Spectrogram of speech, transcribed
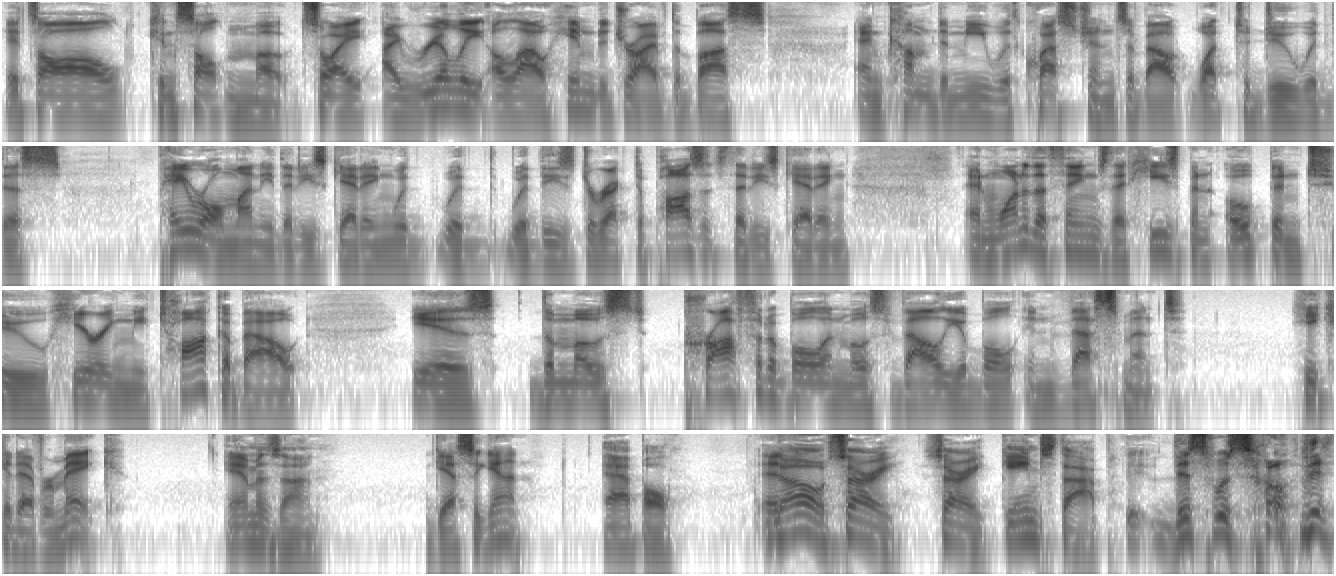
It's all consultant mode. So I, I really allow him to drive the bus and come to me with questions about what to do with this payroll money that he's getting, with with with these direct deposits that he's getting. And one of the things that he's been open to hearing me talk about is the most profitable and most valuable investment he could ever make. Amazon, Guess again. Apple. no, sorry, sorry, GameStop. This was so. This,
